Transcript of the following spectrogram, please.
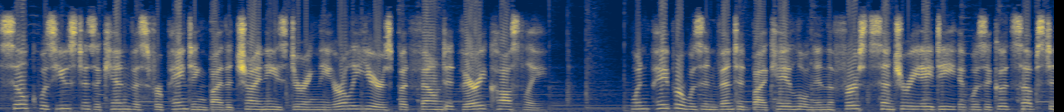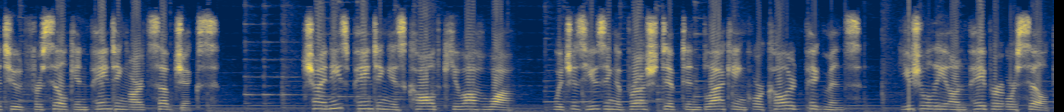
Silk was used as a canvas for painting by the Chinese during the early years but found it very costly. When paper was invented by Lun in the 1st century AD it was a good substitute for silk in painting art subjects. Chinese painting is called Hua, which is using a brush dipped in black ink or colored pigments, usually on paper or silk.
